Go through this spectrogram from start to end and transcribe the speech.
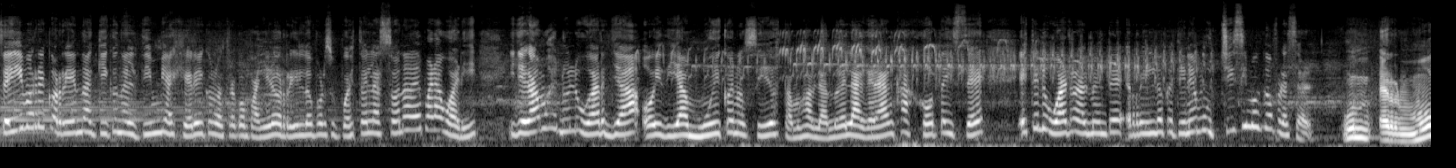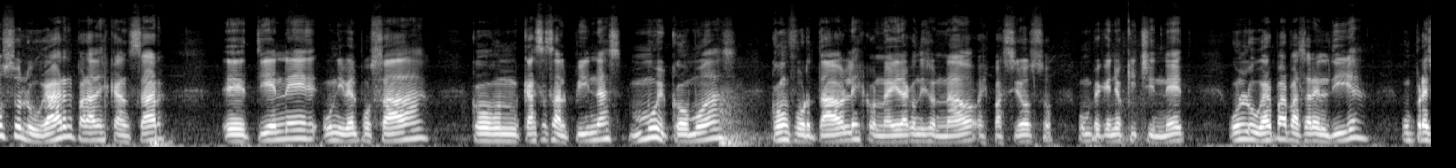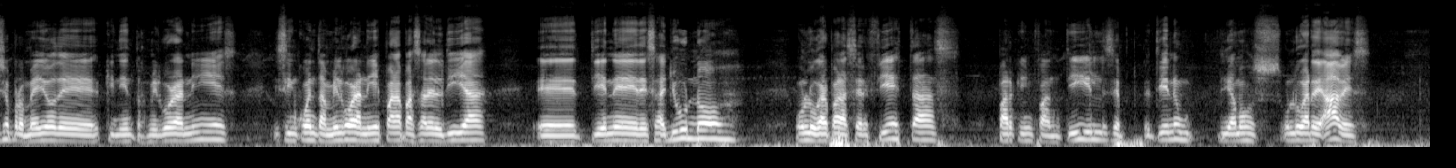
Seguimos recorriendo aquí con el Team Viajero y con nuestro compañero Rildo, por supuesto, en la zona de Paraguarí. Y llegamos en un lugar ya hoy día muy conocido. Estamos hablando de la granja JC. Este lugar realmente, Rildo, que tiene muchísimo que ofrecer. Un hermoso lugar para descansar. Eh, tiene un nivel posada con casas alpinas muy cómodas, confortables, con aire acondicionado, espacioso, un pequeño kitchenette, un lugar para pasar el día, un precio promedio de 500 mil guaraníes y 50 mil guaraníes para pasar el día. Eh, tiene desayuno, un lugar para hacer fiestas, parque infantil, tiene un, digamos, un lugar de aves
